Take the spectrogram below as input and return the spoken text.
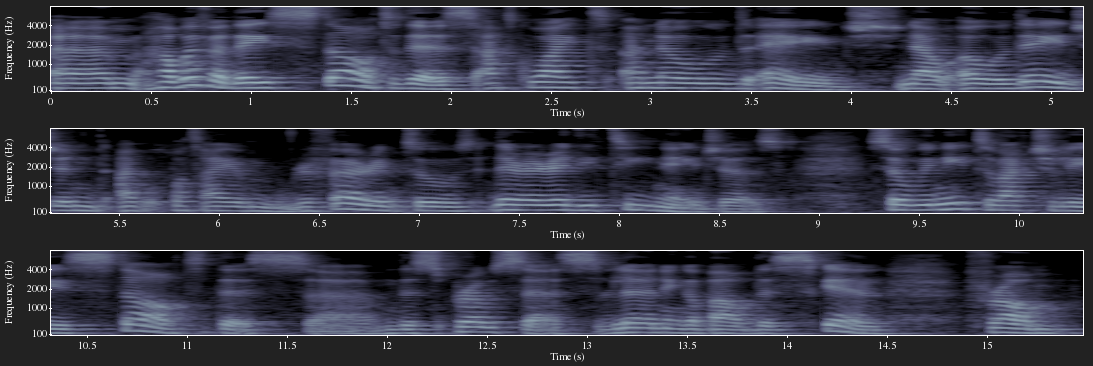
um, however they start this at quite an old age. Now old age and I, what i'm referring to they're already teenagers. So we need to actually start this um, this process learning about this skill from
